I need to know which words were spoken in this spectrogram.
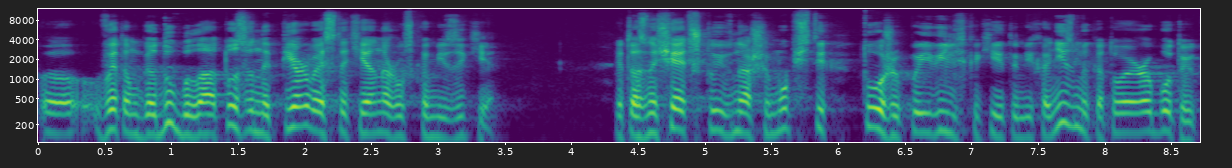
в этом году была отозвана первая статья на русском языке. Это означает, что и в нашем обществе тоже появились какие-то механизмы, которые работают.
